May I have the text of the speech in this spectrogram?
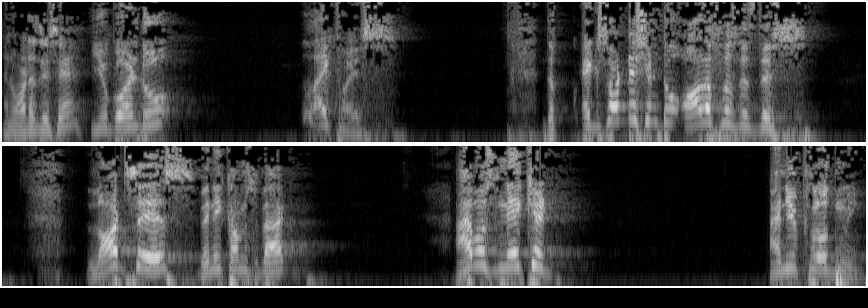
And what does he say? You go and do likewise. The exhortation to all of us is this. Lord says, when he comes back, I was naked and you clothed me.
